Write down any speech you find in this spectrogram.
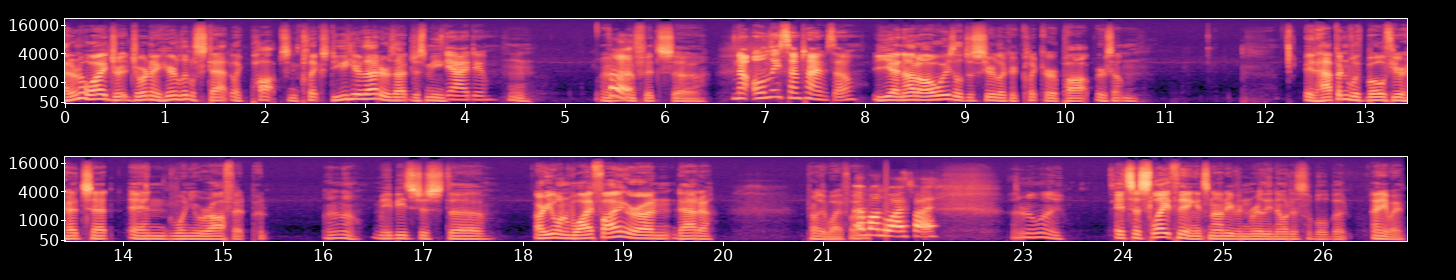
I don't know why, Jordan. I hear little stat like pops and clicks. Do you hear that, or is that just me? Yeah, I do. Hmm. I don't know if it's. uh Not only sometimes though. Yeah, not always. I'll just hear like a click or a pop or something. It happened with both your headset and when you were off it, but I don't know. Maybe it's just. Uh, are you on Wi-Fi or on data? Probably Wi-Fi. I'm on Wi-Fi. I don't know why. It's a slight thing. It's not even really noticeable. But anyway,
